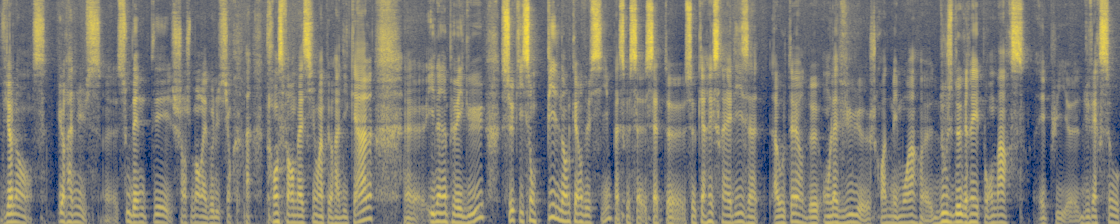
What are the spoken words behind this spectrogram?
violence, Uranus, euh, soudaineté, changement, révolution, transformation un peu radicale, il est un peu aigu, ceux qui sont pile dans le cœur de cible, parce que ce carré se réalise à, hauteur de, on l'a vu, je crois de mémoire, 12 12 degrés pour Mars et puis euh, du Verseau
